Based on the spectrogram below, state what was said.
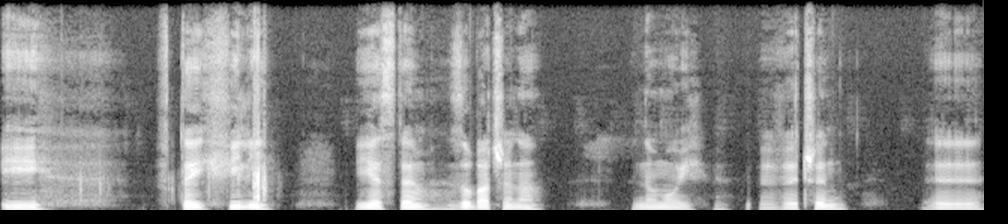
I w tej chwili jestem, zobaczę na, na mój wyczyn. Y,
